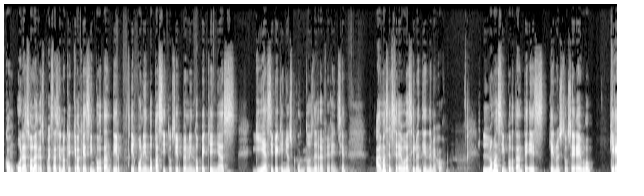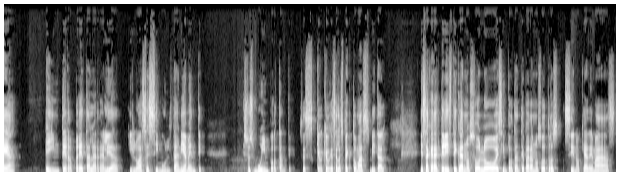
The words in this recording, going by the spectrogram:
con una sola respuesta, sino que creo que es importante ir, ir poniendo pasitos, ir poniendo pequeñas guías y pequeños puntos de referencia. Además, el cerebro así lo entiende mejor. Lo más importante es que nuestro cerebro crea e interpreta la realidad y lo hace simultáneamente. Eso es muy importante. creo que es el aspecto más vital. Y esa característica no solo es importante para nosotros, sino que además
